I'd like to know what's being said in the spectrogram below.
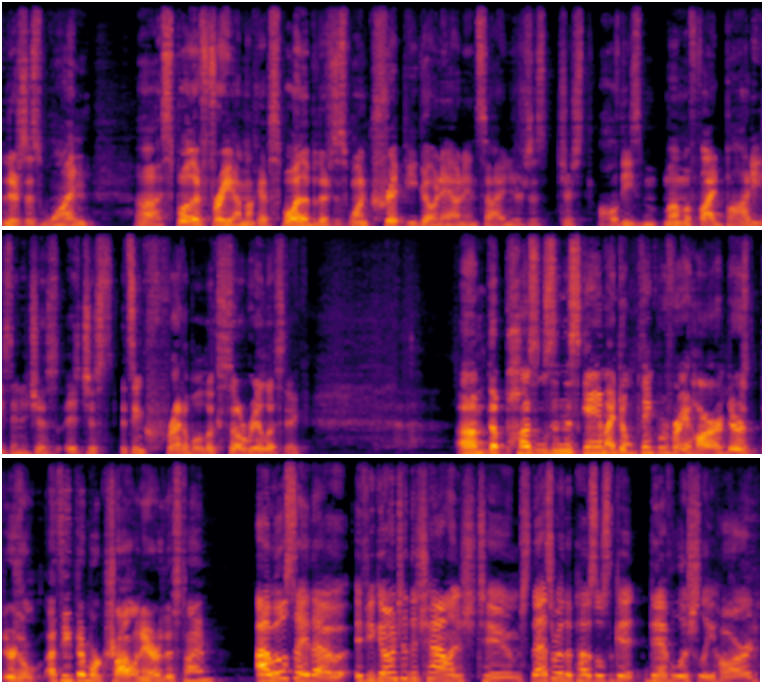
there's this one uh, spoiler free. I'm not gonna spoil it, but there's this one crypt you go down inside, and there's just just all these mummified bodies, and it just it's just it's incredible. It looks so realistic. Um, the puzzles in this game I don't think were very hard. There's there's a I think they're more trial and error this time. I will say though, if you go into the challenge tombs, that's where the puzzles get devilishly hard.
